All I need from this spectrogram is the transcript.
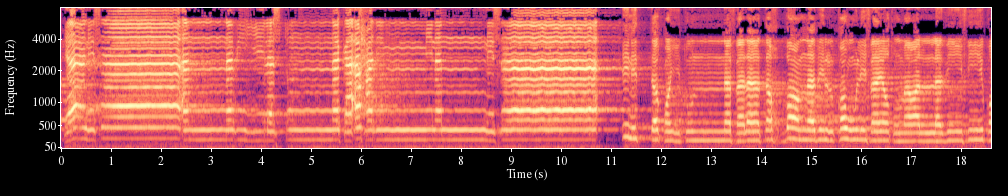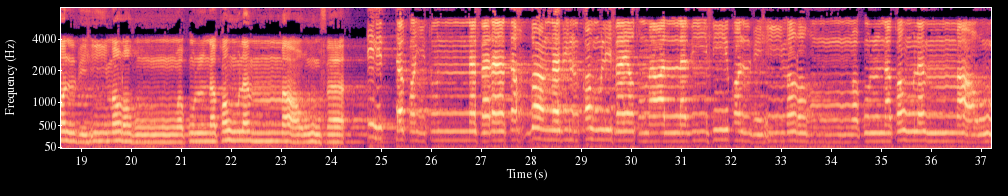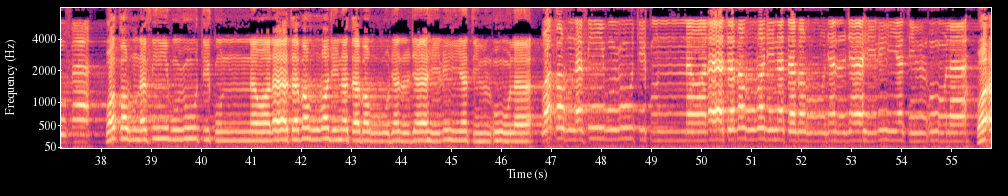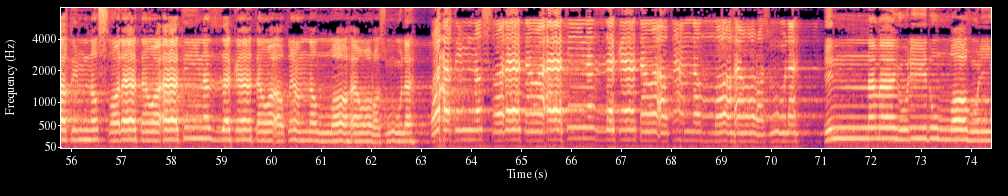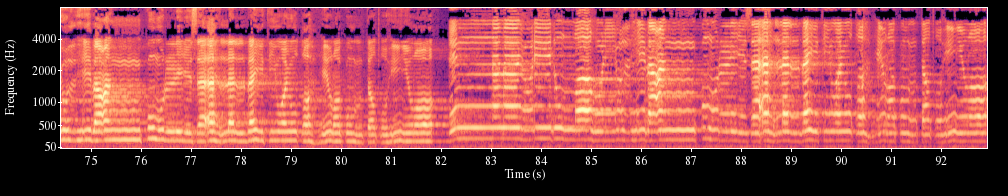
يا نساء النبي لستن كأحد من اتقيتن فلا تخضعن بالقول فيطمع الذي في قلبه مرض وقلن قولا معروفا. إن اتقيتن فلا تخضعن بالقول فيطمع الذي في قلبه مرض وقلن قولا معروفا. وقرن في بيوتكن ولا تبرجن تبرج الجاهلية الأولى. وقرن في بيوتكن ولا تبرجن تبرج الجاهلية الأولى. وأقمنا الصلاة وآتينا الزكاة وأطعنا الله ورسوله. وأقمنا الصلاة وآتينا الزكاة وأطعنا الله ورسوله. إنما يريد الله ليذهب عنكم الرجس أهل البيت ويطهركم تطهيرا. إنما يريد الله ليذهب عنكم الرجس أهل البيت ويطهركم تطهيرا.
